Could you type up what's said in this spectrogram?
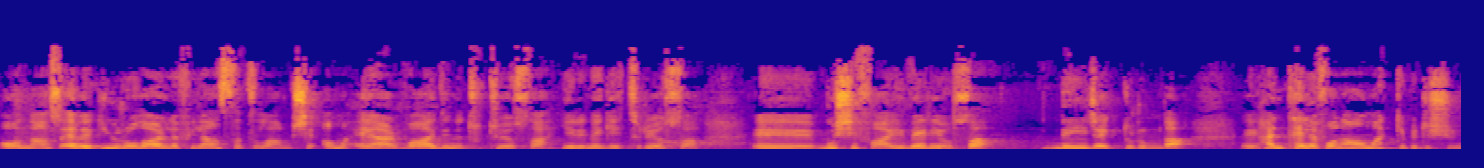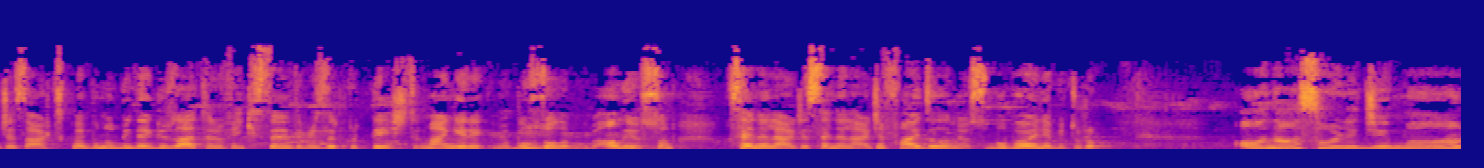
Ondan sonra evet eurolarla filan satılan bir şey. Ama eğer vaadini tutuyorsa, yerine getiriyorsa, e, bu şifayı veriyorsa değecek durumda. E, hani telefon almak gibi düşüneceğiz artık ve bunu bir de güzel tarafı iki senede bir zırt pırt değiştirmen gerekmiyor. Buzdolabı gibi alıyorsun senelerce senelerce faydalanıyorsun. Bu böyle bir durum. Ondan sonracığıma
